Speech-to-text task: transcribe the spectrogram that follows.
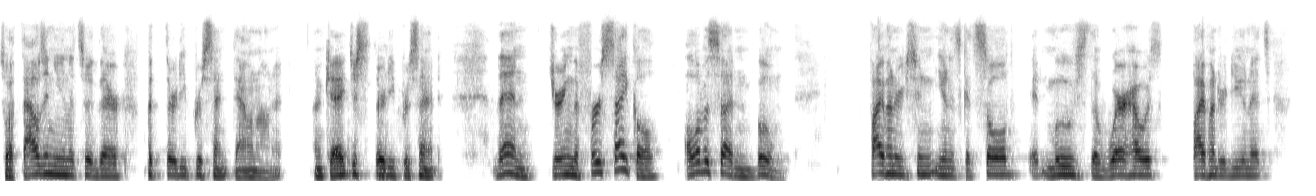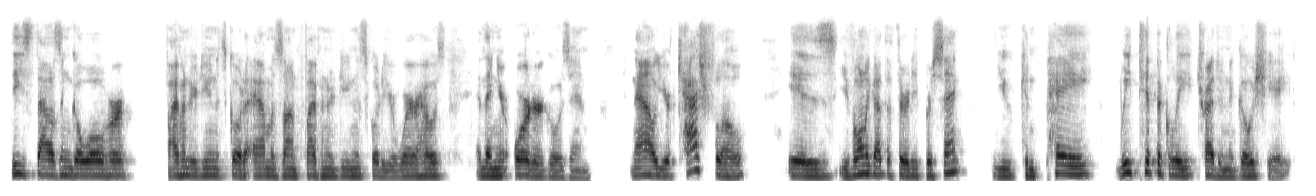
So a thousand units are there, put 30% down on it. Okay, just 30%. Then during the first cycle, all of a sudden, boom, 500 units get sold. It moves the warehouse 500 units. These thousand go over. 500 units go to Amazon. 500 units go to your warehouse, and then your order goes in. Now your cash flow is you've only got the 30%. You can pay. We typically try to negotiate.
